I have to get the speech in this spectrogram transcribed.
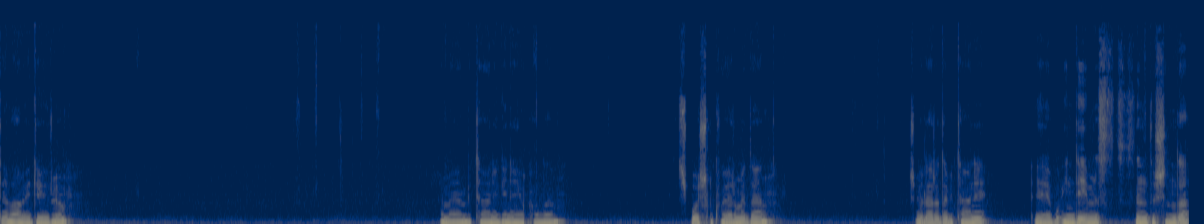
Devam ediyorum. Hemen bir tane gene yapalım. Hiç boşluk vermeden. Şöyle arada bir tane e, bu indiğimizin dışında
